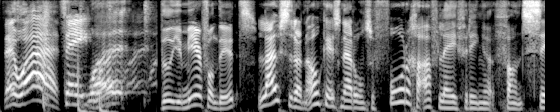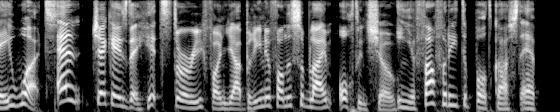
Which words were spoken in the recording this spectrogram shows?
Say what? Say what? Wil je meer van dit? Luister dan ook eens naar onze vorige afleveringen van Say What. En check eens de hit story van Jabrine van de Sublime Ochtendshow. In je favoriete podcast app.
